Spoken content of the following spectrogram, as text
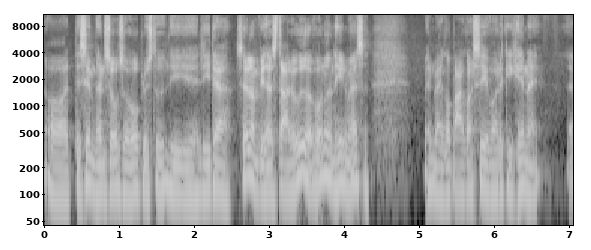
og det simpelthen så så håbløst ud lige, lige der. Selvom vi havde startet ud og vundet en hel masse. Men man kunne bare godt se, hvor det gik hen af. Øh,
